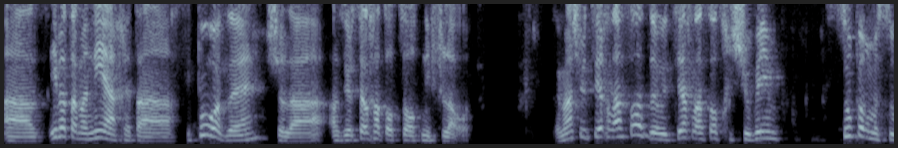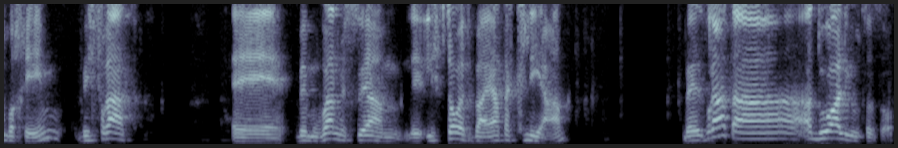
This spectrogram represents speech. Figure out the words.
אז אם אתה מניח את הסיפור הזה, של ה... אז יוצא לך תוצאות נפלאות. ומה שהוא הצליח לעשות זה, הוא הצליח לעשות חישובים סופר מסובכים, בפרט אה, במובן מסוים לפתור את בעיית הכליאה, בעזרת הדואליות הזאת.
